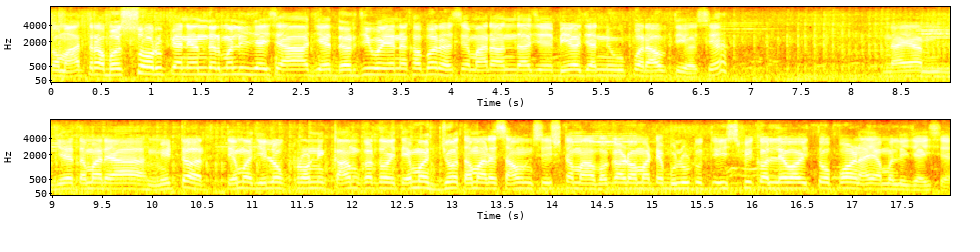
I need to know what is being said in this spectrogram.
તો માત્ર બસો રૂપિયાની અંદર મળી જાય છે. આ જે દરજી હોય એને ખબર હશે. મારા અંદાજે બે હજારની ઉપર આવતી હશે. ના જે તમારે આ મીટર તેમજ ઇલેક્ટ્રોનિક કામ કરતો હોય તેમજ જો તમારે સાઉન્ડ સિસ્ટમ આ વગાડવા માટે બ્લૂટૂથ સ્પીકર લેવા હોય તો પણ આયા મળી જાય છે.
